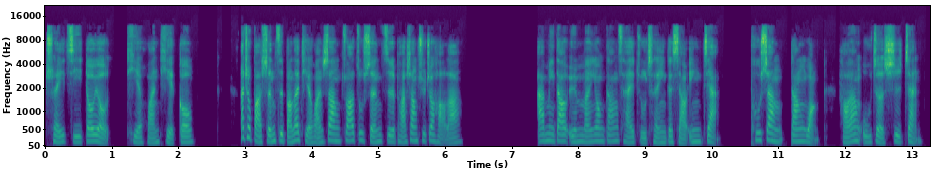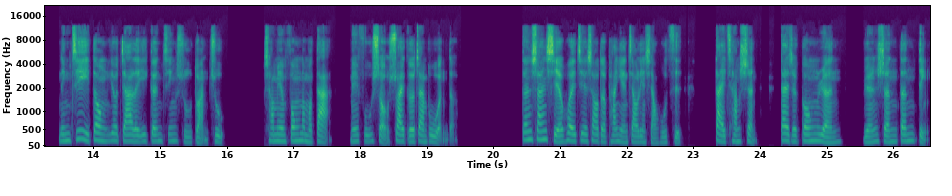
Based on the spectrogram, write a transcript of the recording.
垂脊都有铁环铁钩，那就把绳子绑在铁环上，抓住绳子爬上去就好啦。阿密到云门用钢材组成一个小鹰架。铺上钢网，好让舞者试站。灵机一动，又加了一根金属短柱。上面风那么大，没扶手，帅哥站不稳的。登山协会介绍的攀岩教练小胡子戴昌胜，带着工人悬绳登顶，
